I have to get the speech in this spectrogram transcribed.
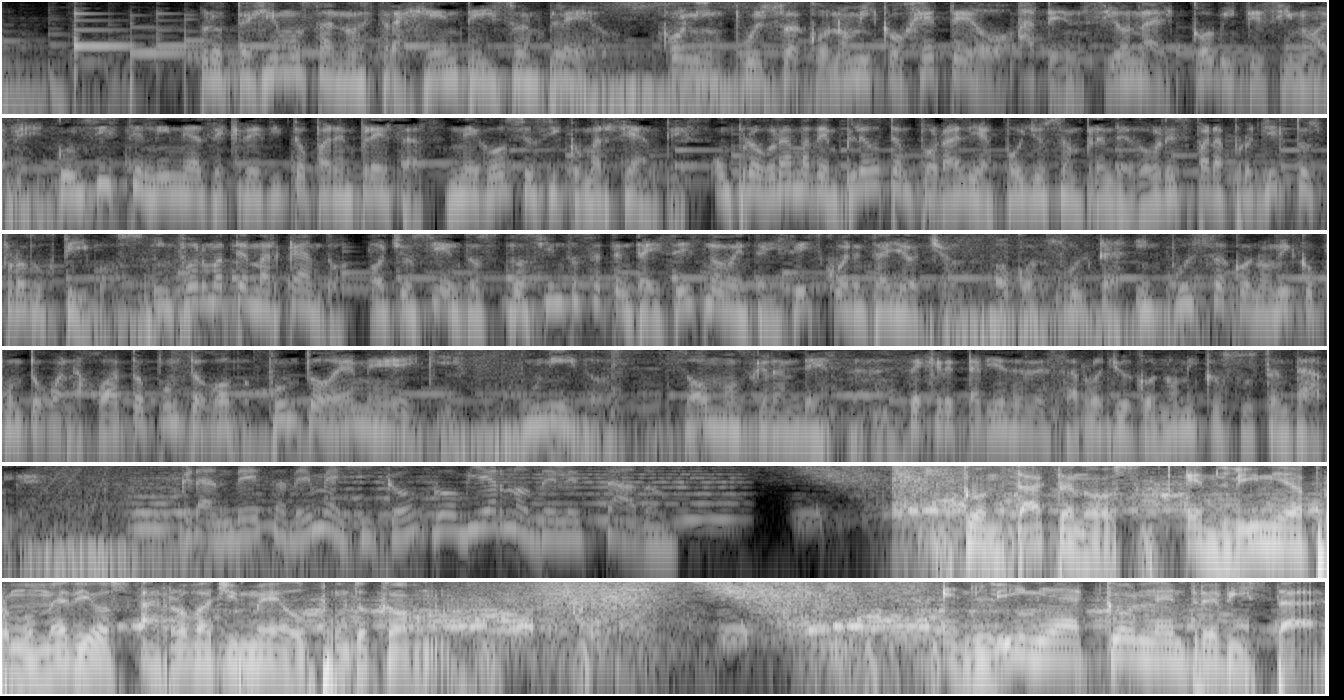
Protegemos a nuestra gente y su empleo. Con Impulso Económico GTO, atención al COVID-19. Consiste en líneas de crédito para empresas, negocios y comerciantes. Un programa de empleo temporal y apoyos a emprendedores para proyectos productivos. Infórmate marcando 800-276-9648 o consulta impulsoeconómico.guanajuato.gov.mx. Unidos, somos grandeza. Secretaría de Desarrollo Económico Sustentable. Grandeza de México, Gobierno del Estado. Contáctanos en línea promomedios.com. En línea con la entrevista.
